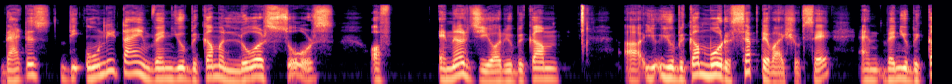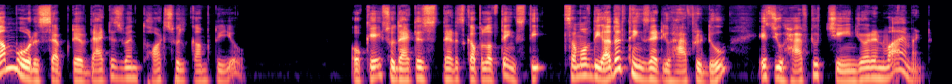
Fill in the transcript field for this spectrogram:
that is the only time when you become a lower source of energy or you become uh, you, you become more receptive i should say. And when you become more receptive that is when thoughts will come to you. Okay? So that is that is a couple of things. The some of the other things that you have to do is you have to change your environment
